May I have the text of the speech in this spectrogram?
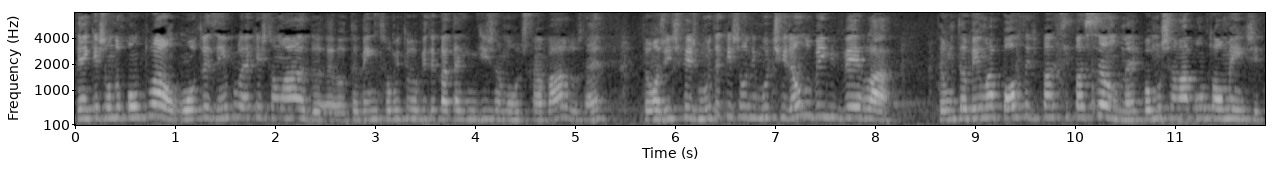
tem a questão do pontual. Um outro exemplo é a questão lá, do, eu também sou muito envolvida com a terra indígena Morro dos Cavalos, né? Então a gente fez muita questão de mutirão do bem viver lá. Então também uma porta de participação, né? Como chamar pontualmente.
